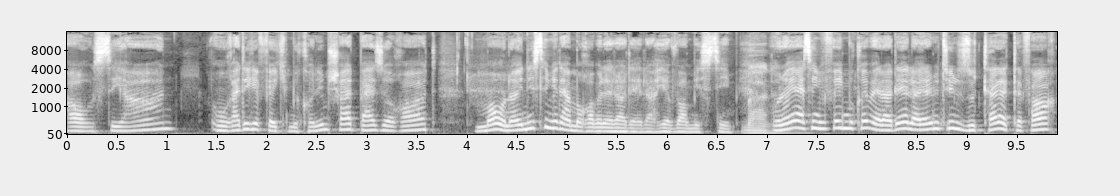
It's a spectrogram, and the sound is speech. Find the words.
آسیان اونقدری که فکر می‌کنیم شاید بعضی اوقات ما اونایی نیستیم که در مقابل اراده الهی وامیستیم بله. اونایی هستیم که فکر می‌کنیم اراده الهی رو می‌تونیم زودتر اتفاق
